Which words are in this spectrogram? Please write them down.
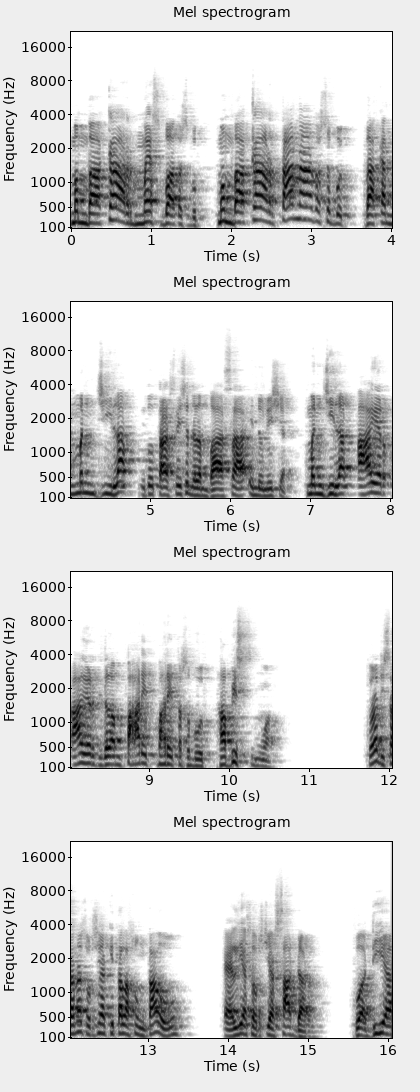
Membakar mesbah tersebut. Membakar tanah tersebut. Bahkan menjilat, itu translation dalam bahasa Indonesia. Menjilat air-air di dalam parit-parit tersebut. Habis semua. Soalnya di sana seharusnya kita langsung tahu, Elia seharusnya sadar bahwa dia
